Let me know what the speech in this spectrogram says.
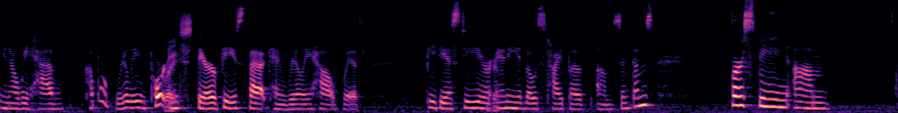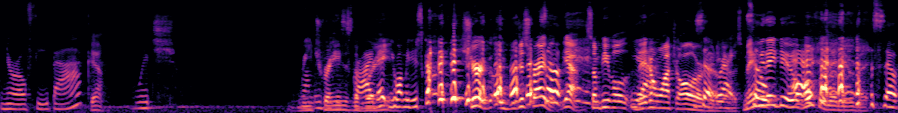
you know we have a couple of really important therapies that can really help with PTSD or Okay. any of those type of um, symptoms. First being um, neurofeedback. Yeah. Which you want me to Retrains the describe brain. it? You want me to describe it? Sure, describe So- it. Yeah, some people they don't watch all our So, videos. right. Maybe So- they do. Hopefully they do. But so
